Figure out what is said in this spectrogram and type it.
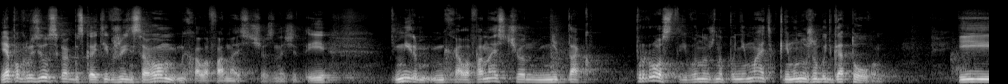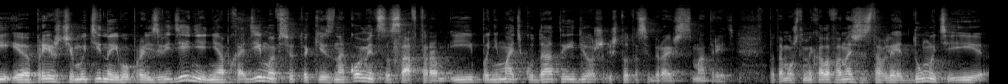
я погрузился, как бы сказать, и в жизнь самого Михаила Афанасьевича, значит. И мир Михаила Афанасьевича, он не так прост, его нужно понимать, к нему нужно быть готовым. И э, прежде чем идти на его произведение, необходимо все-таки знакомиться с автором и понимать, куда ты идешь и что ты собираешься смотреть. Потому что Михаил Афанасьевич заставляет думать и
